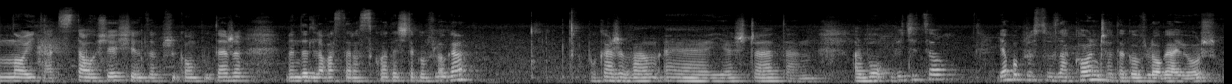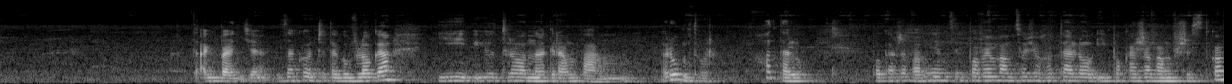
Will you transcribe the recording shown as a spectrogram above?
No i tak stało się, siedzę przy komputerze. Będę dla Was teraz składać tego vloga. Pokażę Wam e, jeszcze ten, albo wiecie co? Ja po prostu zakończę tego vloga już. Tak będzie. Zakończę tego vloga i jutro nagram Wam room tour hotelu. Pokażę Wam więcej, powiem Wam coś o hotelu i pokażę Wam wszystko,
